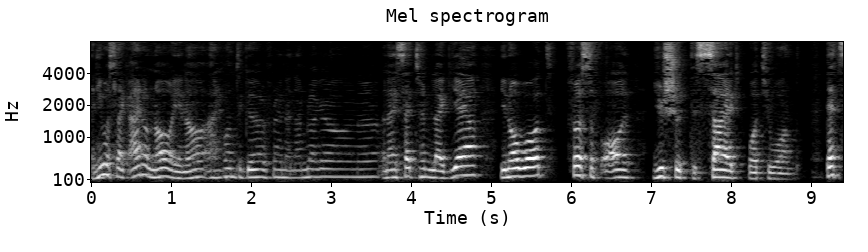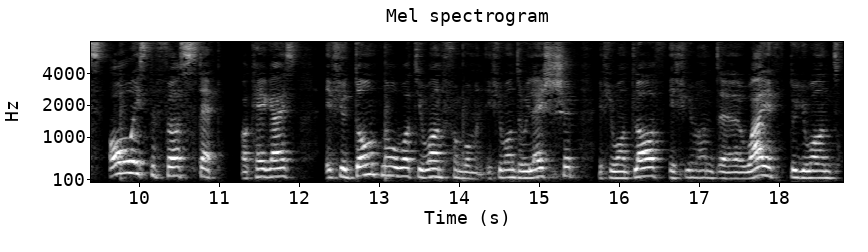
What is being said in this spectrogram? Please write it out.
And he was like, I don't know, you know, I want a girlfriend. And I'm like, oh no. And I said to him like, yeah, you know what? First of all, you should decide what you want. That's always the first step. Okay, guys? If you don't know what you want from woman, if you want a relationship, if you want love, if you want a wife, do you want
